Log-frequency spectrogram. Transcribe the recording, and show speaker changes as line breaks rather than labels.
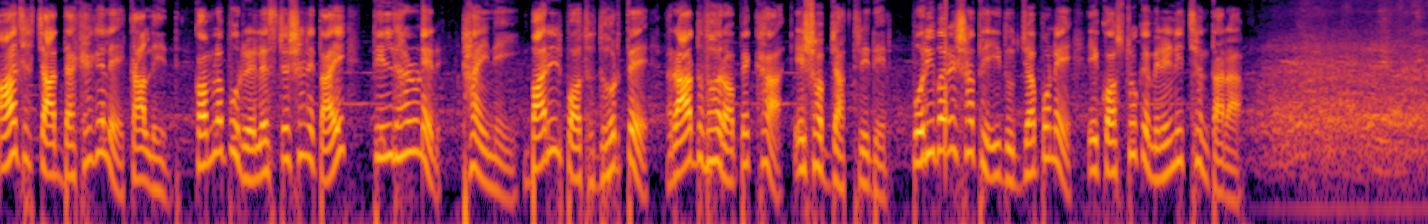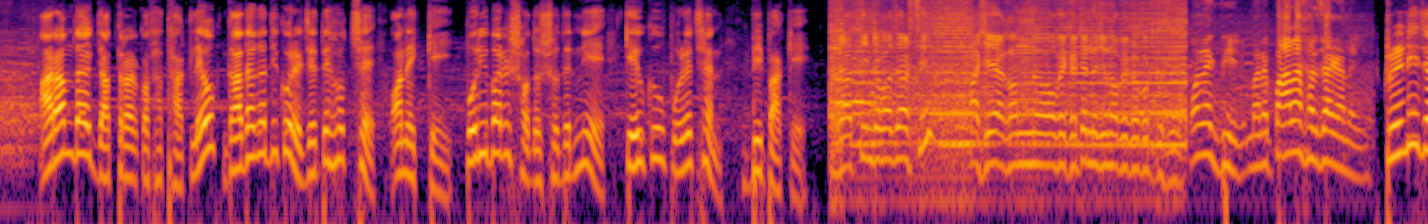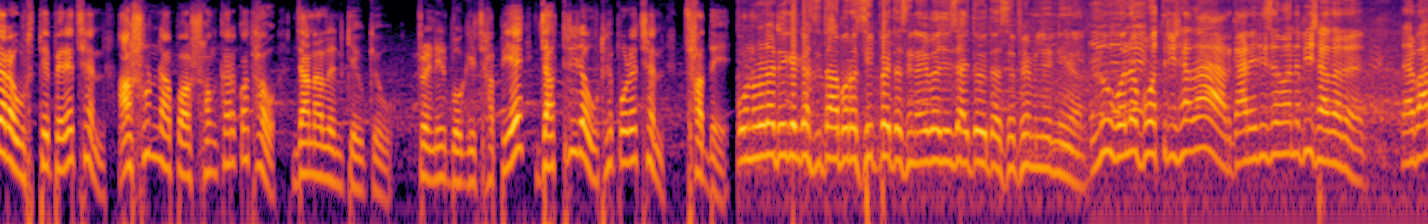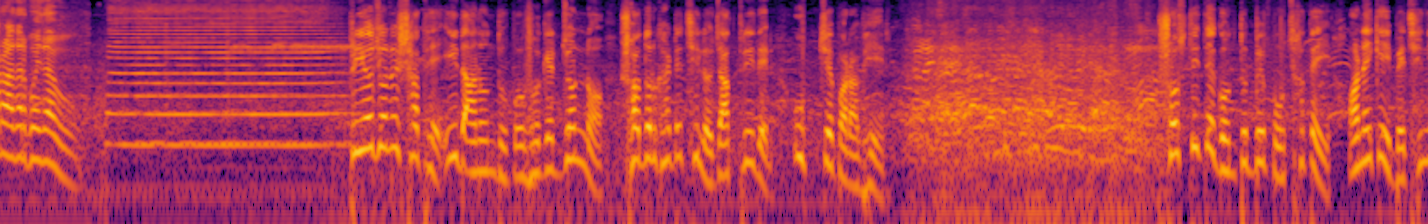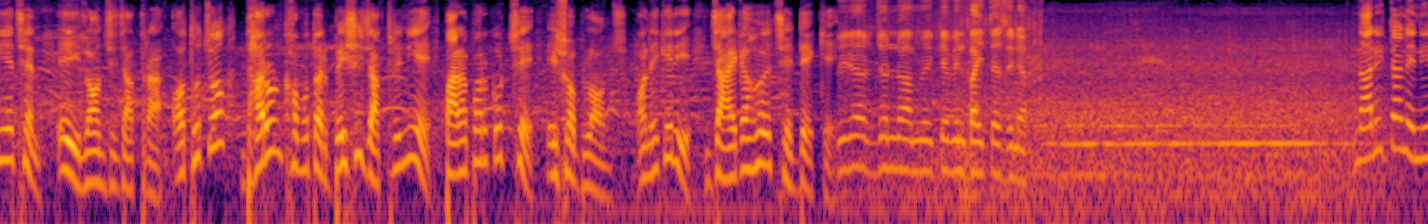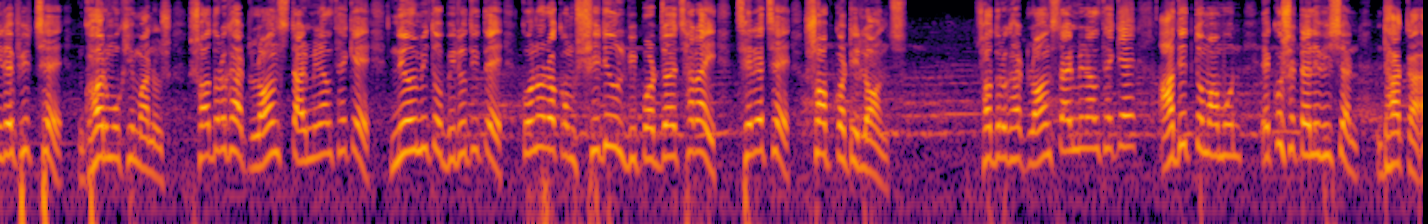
আজ চাঁদ দেখা গেলে কাল ঈদ। কমলাপুর রেল স্টেশনে তাই তিল ধারণের ঠাঁই নেই। বাড়ির পথ ধরতে রাতভর অপেক্ষা এসব যাত্রীদের। পরিবারের সাথে ঈদ উদযাপনে এই কষ্টকে মেনে নিচ্ছেন তারা। আরামদায়ক যাত্রার কথা থাকলেও গাদাগাদি করে যেতে হচ্ছে অনেককেই। পরিবারের সদস্যদের নিয়ে কেউ কেউ পড়েছেন বিপাকে।
রাত তিনটে বাজে আসছি আসি এখন অপেক্ষা ট্রেনের জন্য অপেক্ষা করতেছি।
অনেক ভিড় মানে পা রাখার জায়গা নেই।
ট্রেনে যারা উঠতে পেরেছেন আসন না পাওয়ার শঙ্কার কথাও জানালেন কেউ কেউ। ট্রেনের বগি ছাপিয়ে যাত্রীরা উঠে পড়েছেন ছাদে।
পনেরোটা টিকিট কাটছি তারপরে সিট পাইতেছি না এবার যাইতে হইতেছে ফ্যামিলি নিয়ে।
লুক হলো বত্রিশ হাজার গাড়ি দিছে মানে বিশ হাজারের তার বারো হাজার কই যাব?
প্রিয়জনের সাথে ঈদ আনন্দ উপভোগের জন্য সদরঘাটে ছিল যাত্রীদের উপচে পড়া ভিড়। স্বস্তিতে গন্তব্যে পৌঁছাতেই অনেকেই বেছে নিয়েছেন এই লঞ্চ যাত্রা। অথচ ধারণ ক্ষমতার বেশি যাত্রী নিয়ে পারাপার করছে এসব লঞ্চ। অনেকেরই জায়গা হয়েছে ডেকে।
জন্য আমি কেবিন পাইতেছি না।
নারীর টানে নিরে ফিরছে ঘরমুখী মানুষ। সদরঘাট লঞ্চ টার্মিনাল থেকে নিয়মিত বিরতিতে কোনো রকম শিডিউল বিপর্যয় ছাড়াই ছেড়েছে সবকটি লঞ্চ। সদরঘাট লঞ্চ টার্মিনাল থেকে আদিত্য মামুন একুশে টেলিভিশন ঢাকা।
